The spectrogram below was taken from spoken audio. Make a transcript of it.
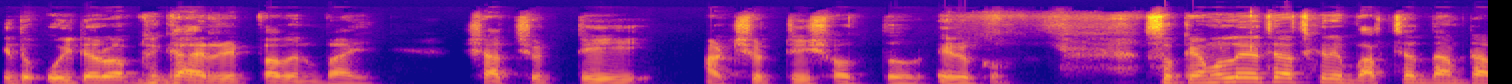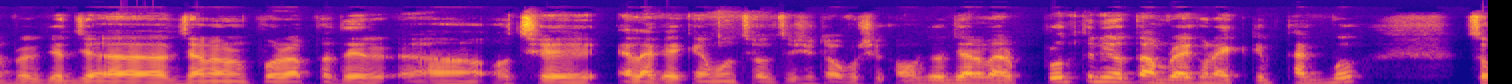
কিন্তু ওইটারও আপনি গায়ের রেট পাবেন ভাই সাতষট্টি, আটষট্টি, সত্তর, এরকম। সো কেমন লেগেছে আজকের এই বাচ্চার দামটা আপনাকে জানানোর পর আপনাদের হচ্ছে এলাকায় কেমন চলছে সেটা অবশ্যই কমেন্ট করে জানাবেন। আর প্রতিনিয়ত আমরা এখন অ্যাক্টিভ থাকব। সো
